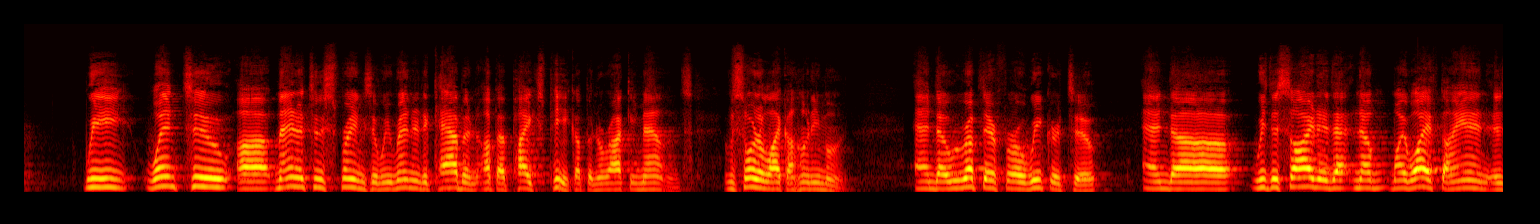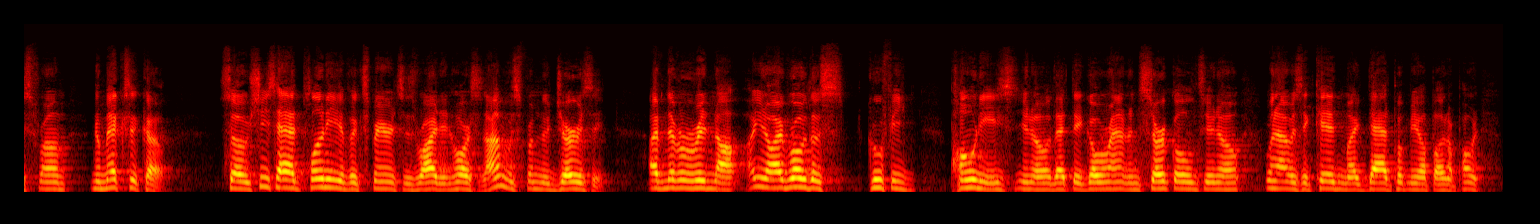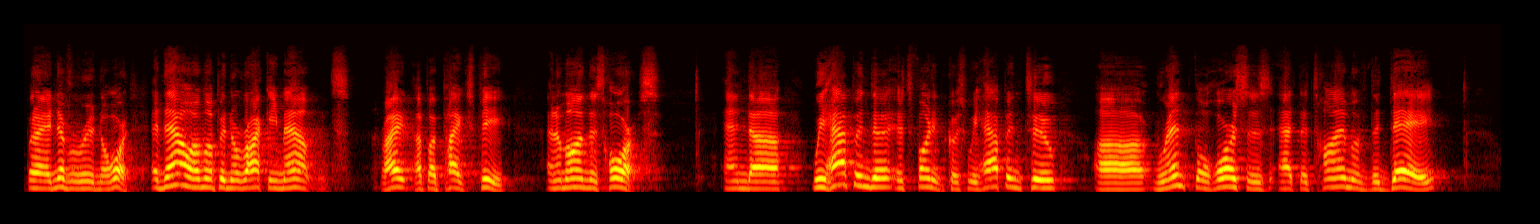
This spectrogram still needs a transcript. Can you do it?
we went to uh, Manitou Springs and we rented a cabin up at Pikes Peak, up in the Rocky Mountains. It was sort of like a honeymoon. And uh, we were up there for a week or two. And uh, we decided that, now, my wife, Diane, is from New Mexico. So she's had plenty of experiences riding horses. I was from New Jersey. I've never ridden a, you know, I rode those goofy ponies, you know, that they go around in circles, you know. When I was a kid, my dad put me up on a pony, but I had never ridden a horse. And now I'm up in the Rocky Mountains, right, up at Pikes Peak, and I'm on this horse. And uh, we happened to, it's funny because we happened to uh, rent the horses at the time of the day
